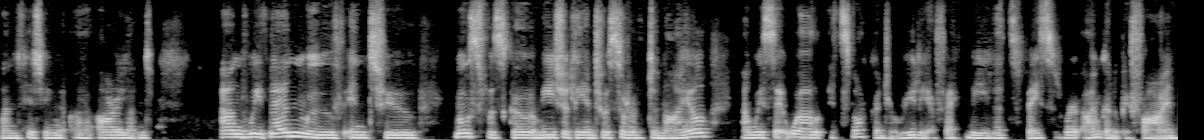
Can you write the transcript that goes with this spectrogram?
and hitting uh, Ireland. And we then move into, most of us go immediately into a sort of denial and we say, well, it's not going to really affect me. Let's face it, I'm going to be fine.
